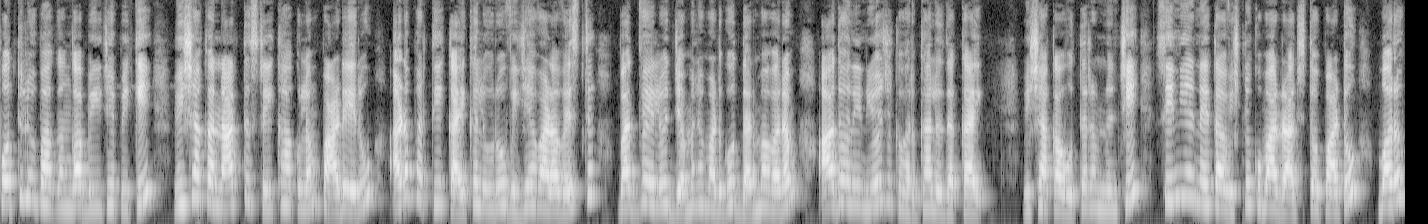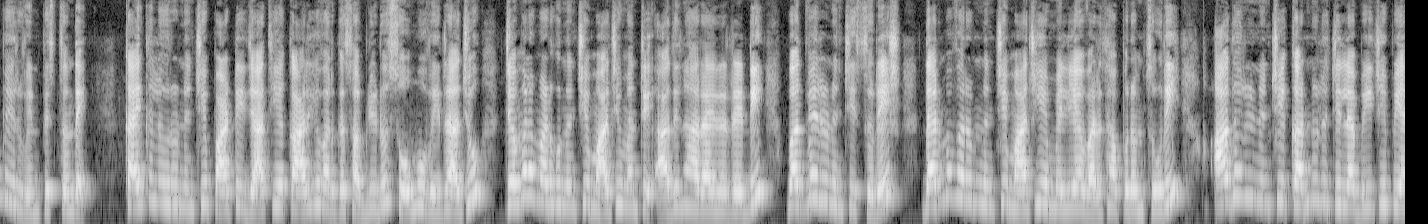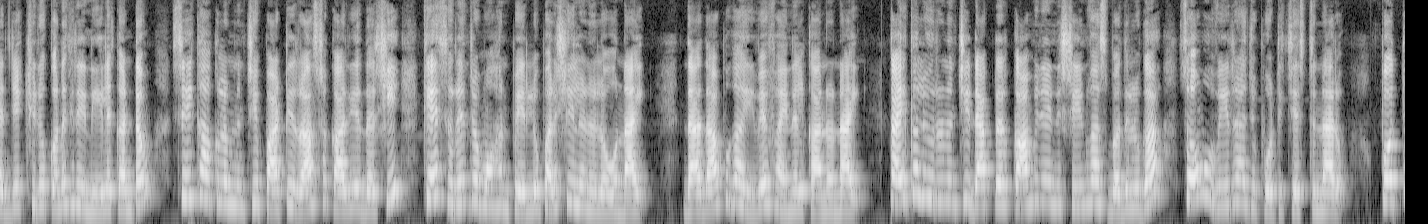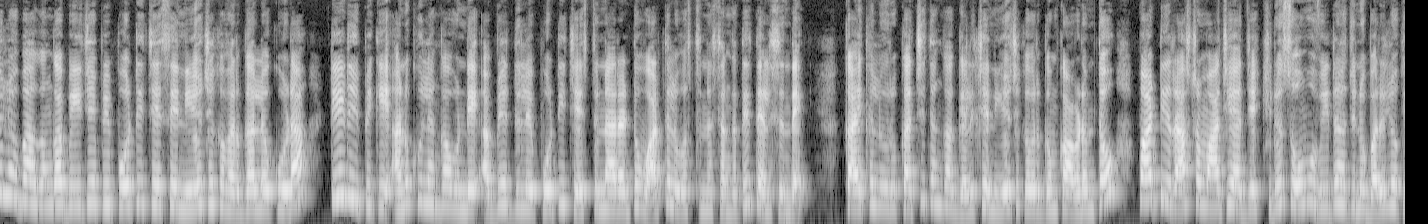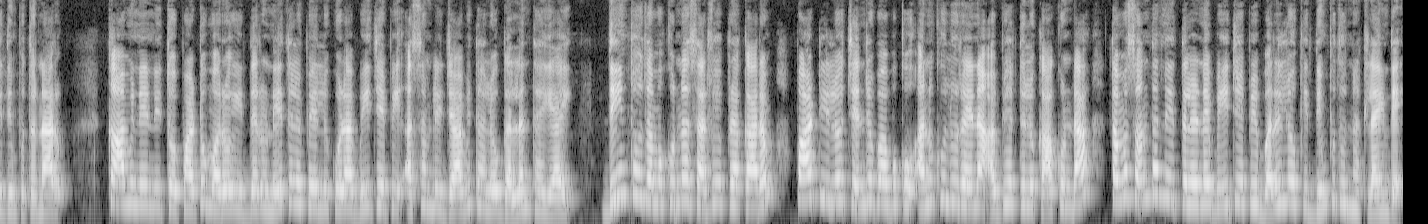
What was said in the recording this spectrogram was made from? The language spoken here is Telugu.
పొత్తులో భాగంగా బీజేపీకి విశాఖ నార్త్ శ్రీకాకుళం పాడేరు అడపర్తి కైకలూరు విజయవాడ వెస్ట్ బద్వేలు జమలమడుగు ధర్మవరం ఆదోని నియోజకవర్గాలు దక్కాయి. విశాఖ ఉత్తరం నుంచి సీనియర్ నేత విష్ణుకుమార్ రాజుతో పాటు మరో పేరు వినిపిస్తుంది. కైకలూరు నుంచి పార్టీ జాతీయ కార్యవర్గ సభ్యుడు సోము వీర్రాజు జమ్మలమడుగు నుంచి మాజీ మంత్రి ఆదినారాయణ రెడ్డి బద్వేలు నుంచి సురేష్ ధర్మవరం నుంచి మాజీ ఎమ్మెల్యే వరదాపురం సూరి ఆదోని నుంచి కర్నూలు జిల్లా బీజేపీ అధ్యక్షుడు కొనగిరి నీలకంఠం శ్రీకాకుళం నుంచి పార్టీ రాష్ట్ర కార్యదర్శి కె. సురేంద్రమోహన్ పేర్లు పరిశీలనలో ఉన్నాయి. దాదాపుగా ఇవే ఫైనల్ కానున్నాయి. కైకలూరు నుంచి డాక్టర్ కామినేని శ్రీనివాస్ బదులుగా సోము వీర్రాజు పోటీ చేస్తున్నారు. పొత్తులో భాగంగా బీజేపీ పోటీ చేసే నియోజకవర్గాల్లో కూడా టీడీపీకి అనుకూలంగా ఉండే అభ్యర్థులే పోటీ చేస్తున్నారంటూ వార్తలు వస్తున్న సంగతి తెలిసిందే. కైకలూరు ఖచ్చితంగా గెలిచే నియోజకవర్గం కావడంతో పార్టీ రాష్ట్ర మాజీ అధ్యక్షుడు సోము వీర్రాజును బరిలోకి దింపుతున్నారు. కామినేనితో పాటు మరో ఇద్దరు నేతల పేర్లు కూడా బీజేపీ అసెంబ్లీ జాబితాలో గల్లంతయ్యాయి. దీంతో తమకున్న సర్వే ప్రకారం పార్టీలో చంద్రబాబుకు అనుకూలురైన అభ్యర్థులు కాకుండా తమ సొంత నేతలనే బీజేపీ బరిలోకి దింపుతున్నట్లయిందే.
